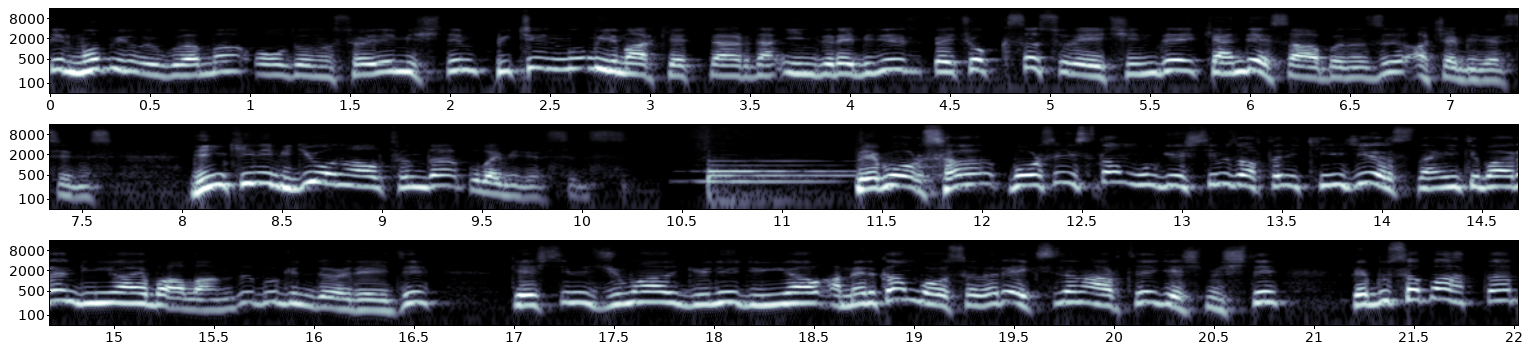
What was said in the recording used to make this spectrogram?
bir mobil uygulama olduğunu söylemiştim. Bütün mobil marketlerden indirebilir ve çok kısa süre içinde kendi hesabınızı açabilirsiniz. Linkini videonun altında bulabilirsiniz. Ve borsa, Borsa İstanbul geçtiğimiz haftanın ikinci yarısından itibaren dünyaya bağlandı. Bugün de öyleydi. Geçtiğimiz cuma günü dünya Amerikan borsaları eksiden artıya geçmişti. Ve bu sabah da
